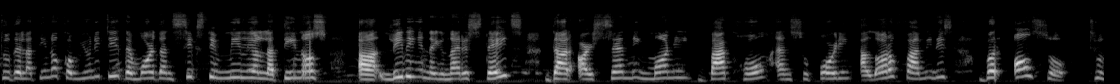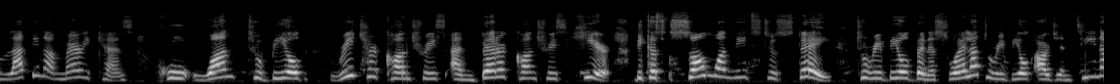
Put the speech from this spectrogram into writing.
to the Latino community, the more than 60 million Latinos uh, living in the United States that are sending money back home and supporting a lot of families, but also to Latin Americans who want to build richer countries and better countries here. Because someone needs to stay to rebuild Venezuela, to rebuild Argentina,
